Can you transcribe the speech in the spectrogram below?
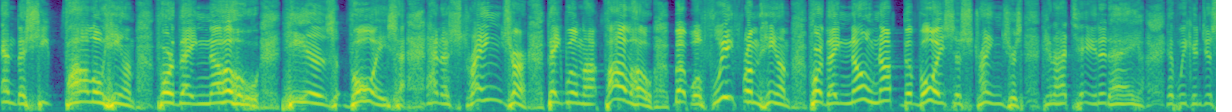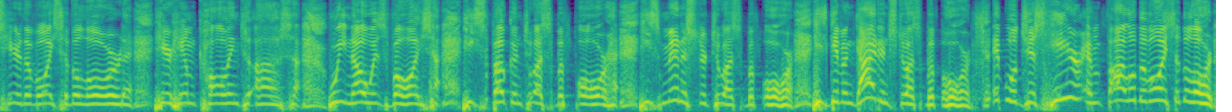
and the sheep follow him, for they know his voice. And a stranger they will not follow, but will flee from him, for they know not the voice of strangers. Can I tell you today, if we can just hear the voice of the Lord, hear him calling to us, we know his voice. He's spoken to us before, he's ministered to us before, he's given guidance to us before it will just hear and follow the voice of the Lord.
